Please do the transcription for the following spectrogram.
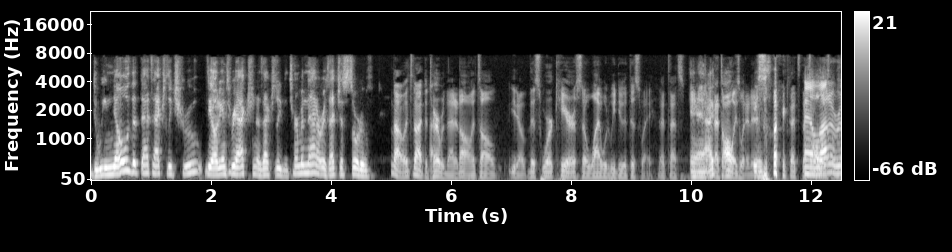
Do we know that that's actually true? The audience reaction has actually determined that, or is that just sort of no, it's not determined that at all. It's all you know. This work here, so why would we do it this way? That's that's Yeah, I- that's always what it is. like that's that's and a lot of really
